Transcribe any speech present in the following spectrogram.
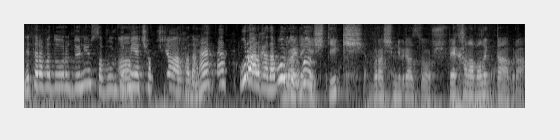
Ne tarafa doğru dönüyorsa vurdurmaya Ah. çalışıyor arkadan. Tamam. Ha? ha? Vur arkada vur Burayı da vur. geçtik. Bura şimdi biraz zor. Ve kalabalık daha bura.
